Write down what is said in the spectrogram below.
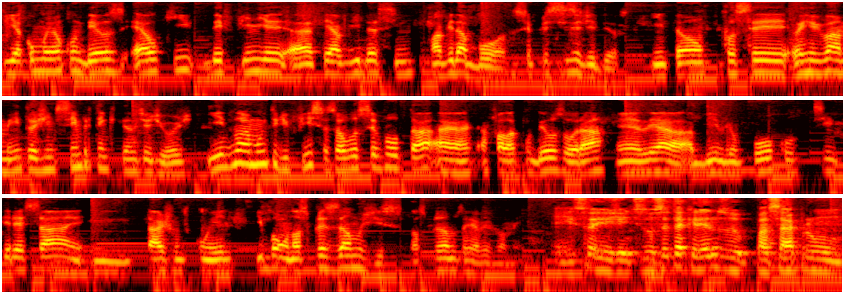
que a comunhão com Deus é o que define uh, ter a vida assim, uma vida boa. Você precisa de Deus. Então, você, o revivamento a gente sempre tem que ter no dia de hoje. E não é muito difícil, é só você voltar a, a falar com Deus, orar, é, ler a, a, Bíblia um pouco, se interessar em estar junto com Ele. E bom, nós precisamos disso, nós precisamos do reavivamento. É isso aí, gente. Se você está querendo passar por um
